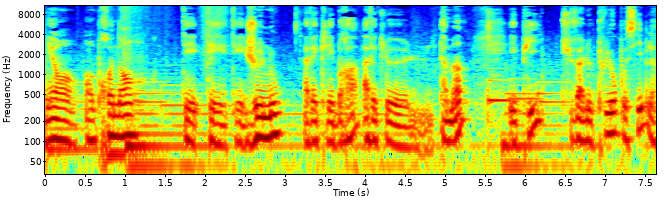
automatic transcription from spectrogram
mais en, en prenant tes, genoux avec les bras, avec ta main, et puis, tu vas le plus haut possible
